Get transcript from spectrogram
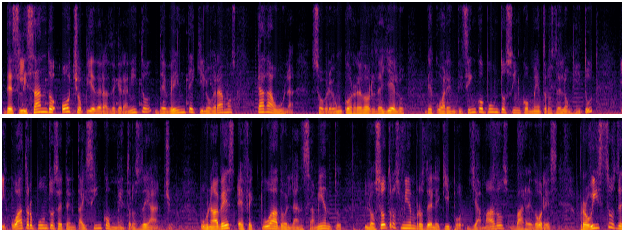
deslizando ocho piedras de granito de 20 kilogramos cada una sobre un corredor de hielo de 45.5 metros de longitud y 4.75 metros de ancho. Una vez efectuado el lanzamiento, los otros miembros del equipo, llamados barredores, provistos de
